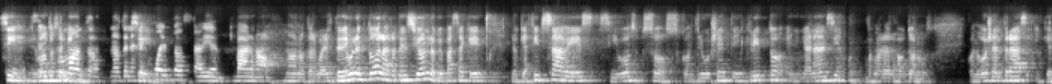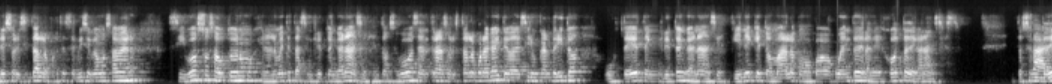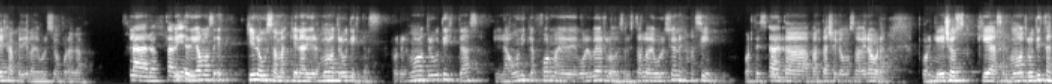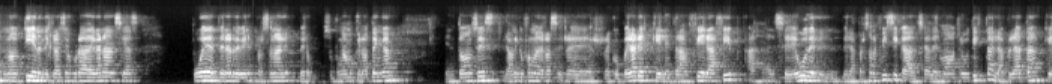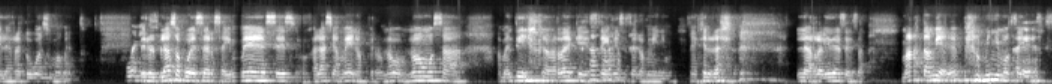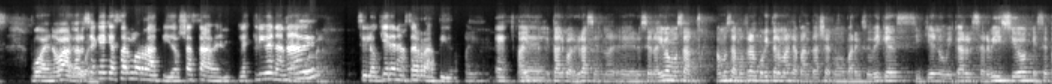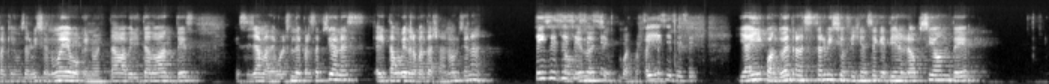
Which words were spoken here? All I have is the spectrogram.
Sí, el monto es el monto, no tenés descuentos, está bien, bárbaro. No, no, tal cual. Te este, devuelven toda la retención, lo que pasa que lo que AFIP sabe es si vos sos contribuyente inscripto en ganancias, vamos a hablar de los autónomos. Cuando vos ya entrás y querés solicitarlo por este servicio que vamos a ver, si vos sos autónomo, generalmente estás inscrito en ganancias. Entonces vos vas a entrar a solicitarlo por acá y te va a decir un cartelito, usted está inscrito en ganancias, tiene que tomarlo como pago cuenta de la DJ de ganancias. Entonces no te deja pedir la devolución por acá. Claro, está este, bien. digamos, ¿quién lo usa más que nadie? Los monotributistas. Porque los monotributistas, la única forma de devolverlo, de solicitar la devolución es así, por, esta pantalla que vamos a ver ahora. Porque mm. ellos, ¿qué hacen? Los monotributistas no tienen declaración jurada de ganancias, pueden tener de bienes personales, pero supongamos que no tengan. Entonces, la única forma de recuperar es que le transfiera a FIP, al CDU de, la persona física, o sea, del monotributista, la plata que les retuvo en su momento. Pero el plazo puede ser seis meses, ojalá sea menos, pero no, no vamos a, mentir. La verdad es que seis meses es lo mínimo. En general, la realidad es esa. Más también, ¿eh? pero mínimo seis meses. Bueno, bárbaro. O sea que hay que hacerlo rápido, ya saben. Le escriben a nadie si lo quieren hacer rápido. Este, tal cual, gracias, eh, Luciana. Ahí vamos a, vamos a mostrar un poquito más la pantalla como para que se ubiquen, si quieren ubicar el servicio, que sepan que es un servicio nuevo, que no estaba habilitado antes que se llama Devolución de Percepciones. Ahí estamos viendo la pantalla, ¿no, Luciana? Sí, sí, sí, sí, sí, sí. Bueno, perfecto. Sí, sí, sí, Y ahí cuando entran a ese servicio, fíjense que tienen la opción de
